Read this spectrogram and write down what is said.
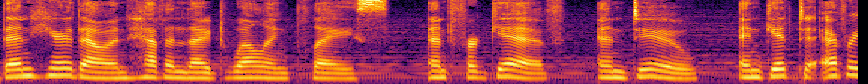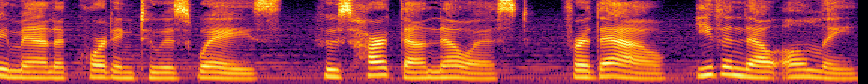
then hear thou in heaven thy dwelling place, and forgive, and do, and give to every man according to his ways, whose heart thou knowest, for thou, even thou only,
